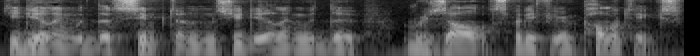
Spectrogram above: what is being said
you're dealing with the symptoms, you're dealing with the results. But if you're in politics,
